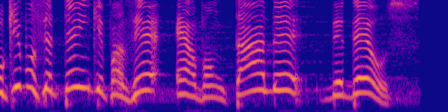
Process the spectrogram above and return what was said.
O que você tem que fazer é a vontade de Deus.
